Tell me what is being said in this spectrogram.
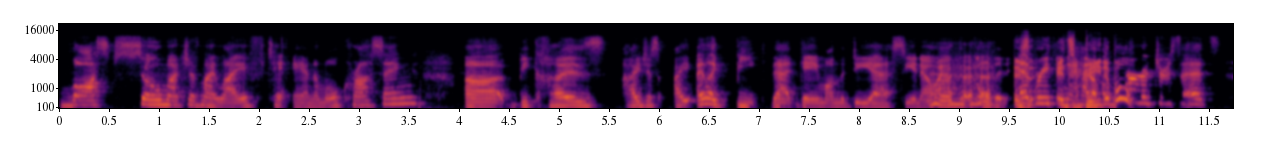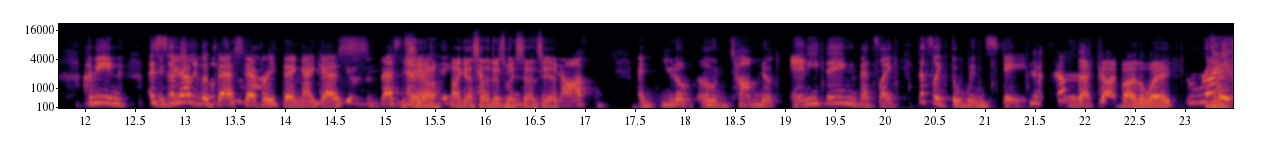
lost so much of my life to Animal Crossing. uh, because I just I I like beat that game on the DS. You know, I have the golden Is it- everything. it's I had all beatable? furniture sets. I mean, If essentially, you have the best have- everything, I guess. you have the best Sure, everything, I guess that does make sense, yeah. Off, and you don't own Tom Nook anything. That's like that's like the win state. Yeah, for- that guy, by the way. Right?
